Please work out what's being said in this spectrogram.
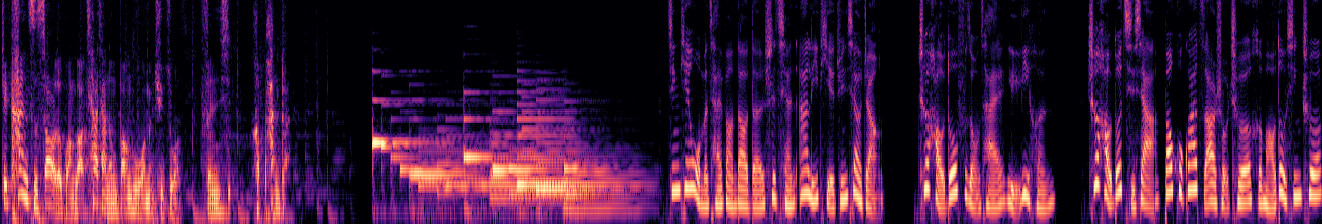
这看似骚扰的广告，恰恰能帮助我们去做分析和判断。我们采访到的是前阿里铁军校长、车好多副总裁李立恒。车好多旗下包括瓜子二手车和毛豆新车。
